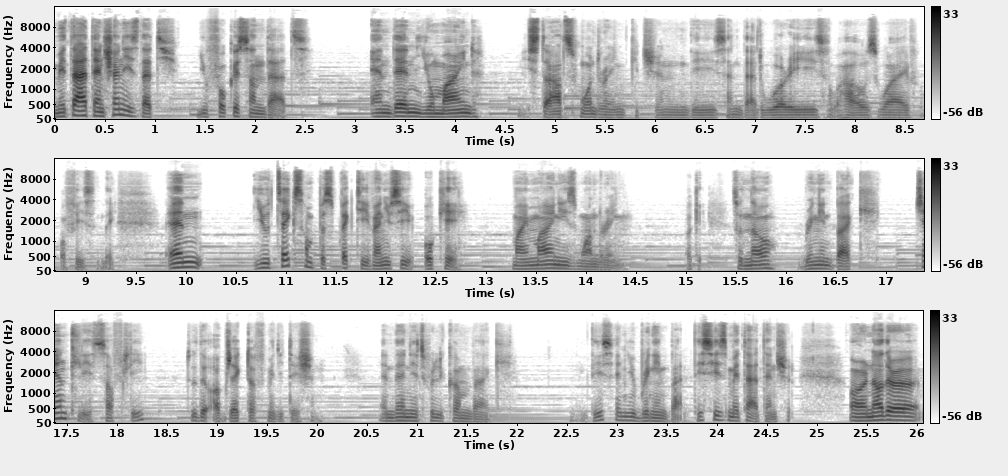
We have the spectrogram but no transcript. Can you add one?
Meta attention is that you focus on that, and then your mind starts wandering kitchen, this and that, worries, housewife, office, and, and you take some perspective and you see, okay, my mind is wandering. Okay, so now bring it back gently, softly, to the object of meditation. And then it will come back like this and you bring it back. This is meta attention. Or another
